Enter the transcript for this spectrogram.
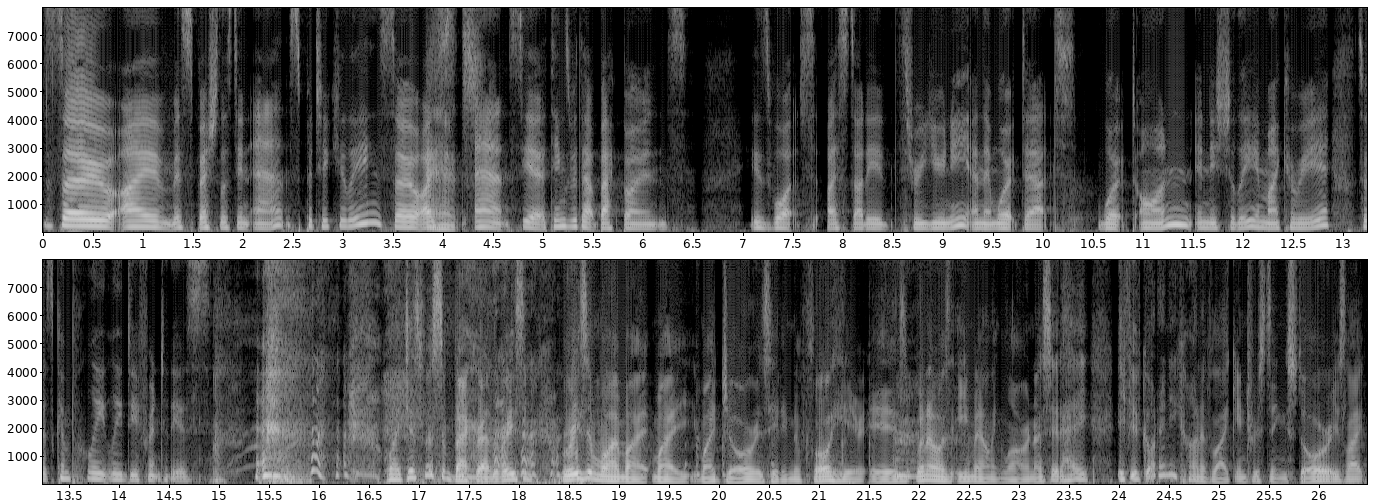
So I'm a specialist in ants, particularly. So I Ants. ants, yeah, things without backbones is what I studied through uni, and then worked out worked on initially in my career. So it's completely different to this. Well, just for some background, the reason reason why my, my, my jaw is hitting the floor here is when I was emailing Lauren, I said, "Hey, if you've got any kind of like interesting stories, like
